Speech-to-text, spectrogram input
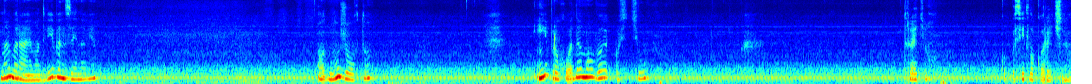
Набираємо дві бензинові, одну жовту і проходимо в ось цю третю світло-коричневу.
